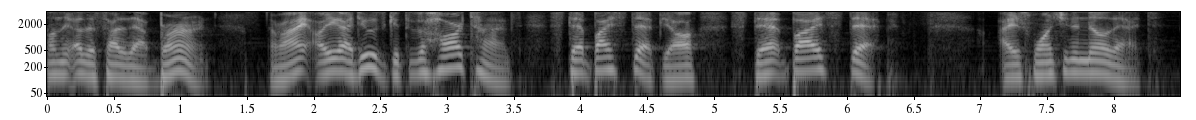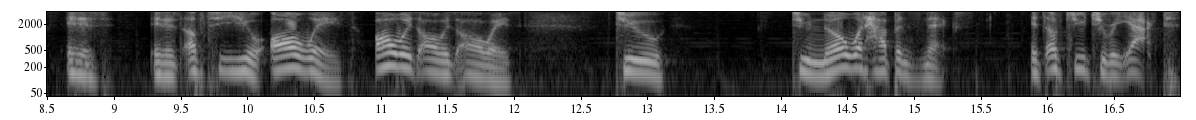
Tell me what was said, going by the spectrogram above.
on the other side of that burn. All right? All you gotta do is get through the hard times, step by step, y'all. Step by step. I just want you to know that it is it is up to you always, always, always, always to to know what happens next. It's up to you to react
